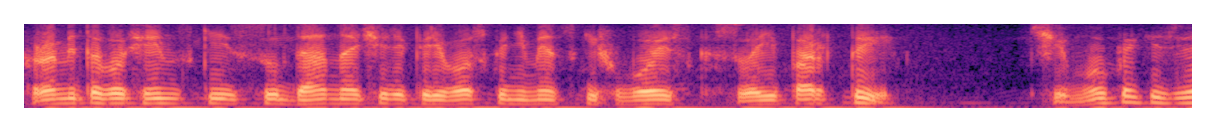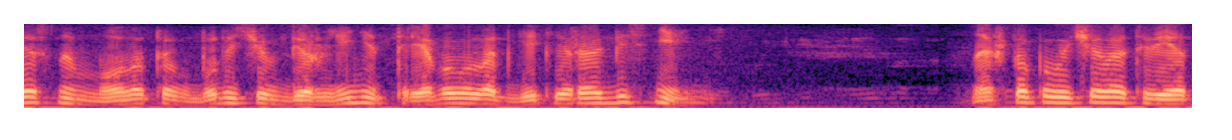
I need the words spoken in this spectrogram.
Кроме того, финские суда начали перевозку немецких войск в свои порты, чему, как известно, Молотов, будучи в Берлине, требовал от Гитлера объяснений. На что получил ответ,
